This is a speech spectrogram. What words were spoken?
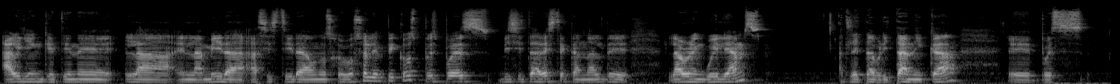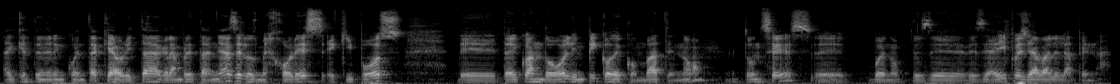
alguien que tiene la, en la mira asistir a unos Juegos Olímpicos, pues puedes visitar este canal de Lauren Williams, atleta británica, eh, pues hay que tener en cuenta que ahorita Gran Bretaña es de los mejores equipos de taekwondo olímpico de combate, ¿no? Entonces, eh, bueno, desde, desde ahí pues ya vale la pena.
